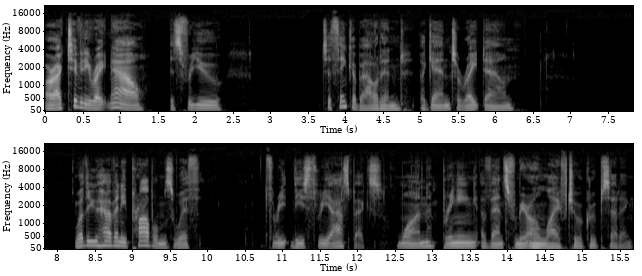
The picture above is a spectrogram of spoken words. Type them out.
our activity right now is for you to think about and again to write down whether you have any problems with three these three aspects one, bringing events from your own life to a group setting.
